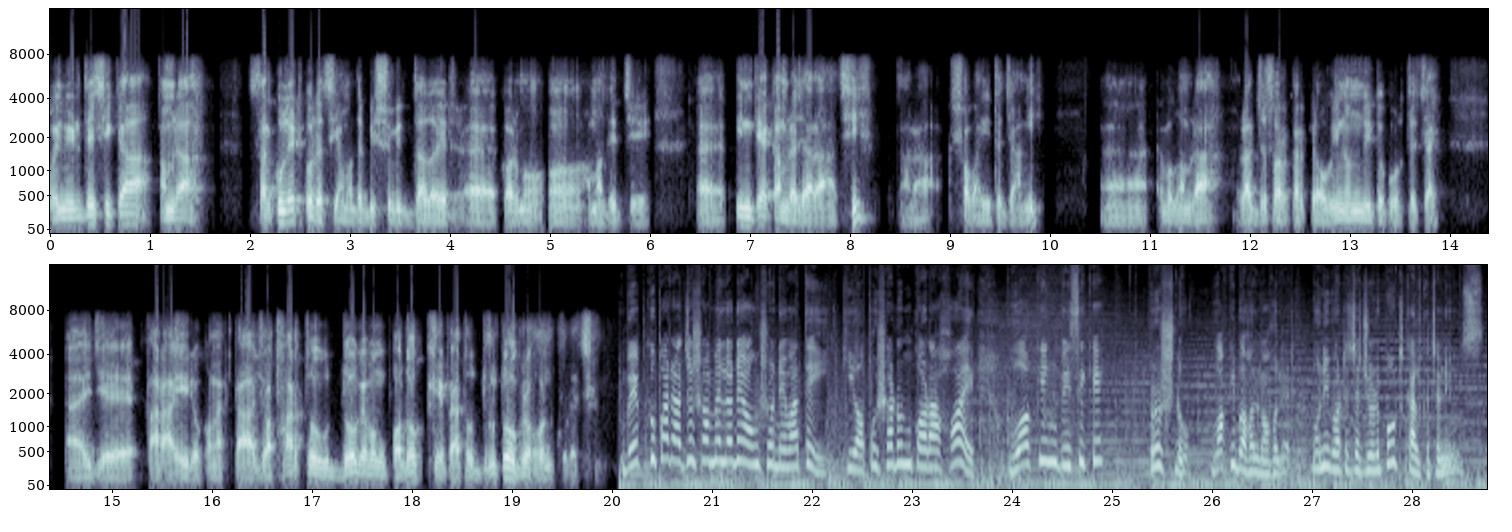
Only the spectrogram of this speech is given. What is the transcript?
ওই নির্দেশিকা আমরা সার্কুলেট করেছি আমাদের বিশ্ববিদ্যালয়ের কর্ম আমাদের যে ইনটেক আমরা যারা আছি, তারা সবাই এটা জানি। এবং আমরা রাজ্য সরকারকে অভিনন্দিত করতে চাই। এই যে তারা এইরকম একটা যথার্থ উদ্যোগ এবং পদক্ষেপ এত দ্রুত গ্রহণ করেছে। ওয়েবকুপার রাজ্য সম্মেলনে অংশ নেওয়াতেই কি অপসারণ করা হয়? ওয়াকিং বেসিকে প্রশ্ন, ওয়াকিবহল মহলের। Moni Bhattacharya report, Calcutta news.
